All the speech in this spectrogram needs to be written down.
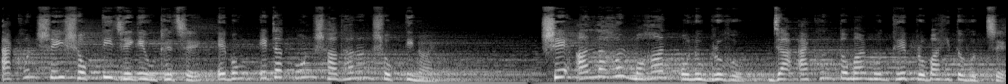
এখন সেই শক্তি জেগে উঠেছে এবং এটা কোন সাধারণ শক্তি নয়। সে আল্লাহর মহান অনুগ্রহ যা এখন তোমার মধ্যে প্রবাহিত হচ্ছে।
